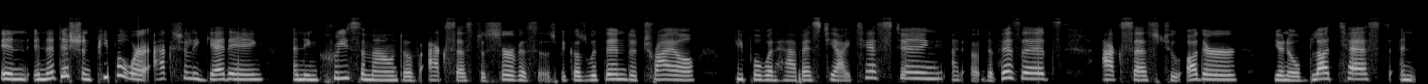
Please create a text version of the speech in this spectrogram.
in in addition, people were actually getting an increased amount of access to services because within the trial, people would have STI testing at uh, the visits, access to other you know blood tests, and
